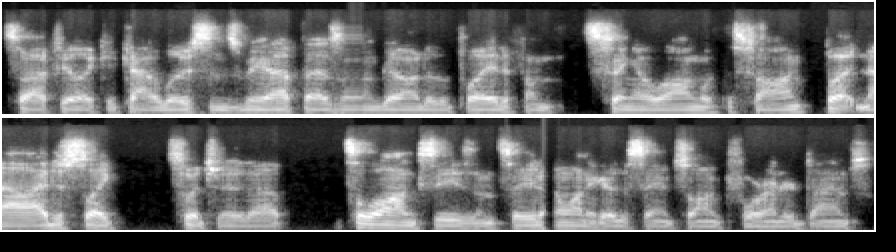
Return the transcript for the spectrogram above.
So I feel like it kind of loosens me up as I'm going to the plate if I'm singing along with the song. But no, I just like switching it up. It's a long season, so you don't want to hear the same song 400 times.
